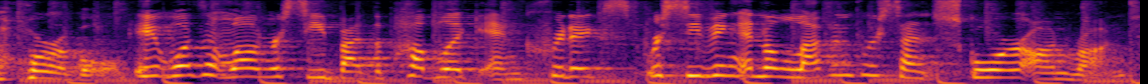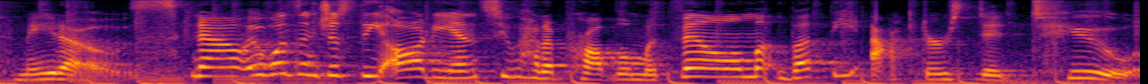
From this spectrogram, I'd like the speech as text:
horrible. It wasn't well received by the public and critics, receiving an 11% score on Rotten Tomatoes. Now, it wasn't just the audience who had a problem with film, but the actors did too.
